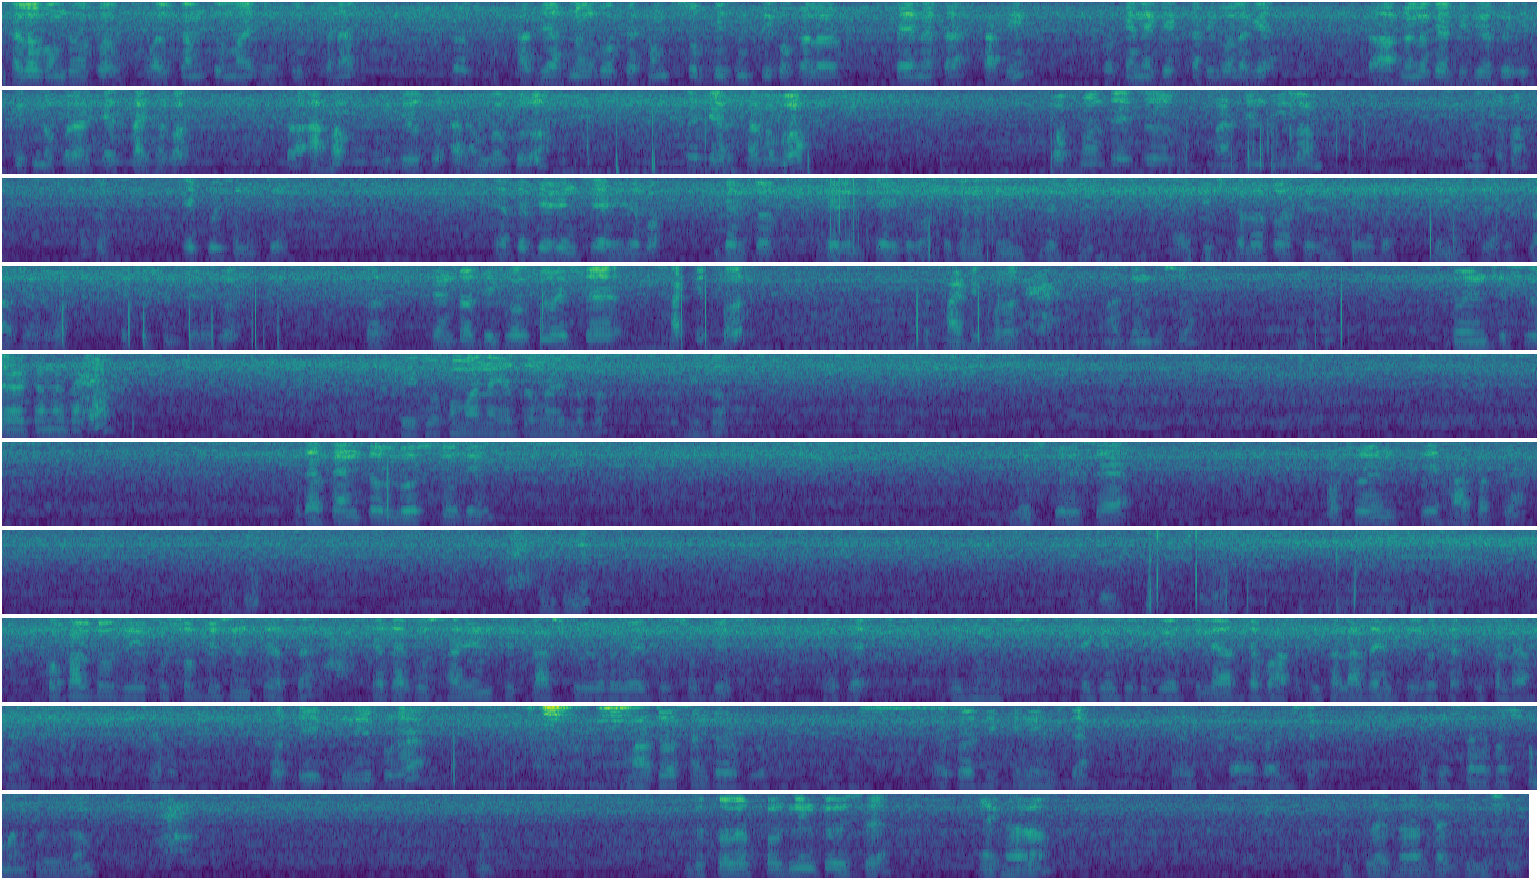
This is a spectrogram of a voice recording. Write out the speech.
Hello বন্ধুসকল welcome to my YouTube channel আজি আপোনালোকক দেখাম চৌব্বিছ ইঞ্চি কঁকালৰ পেন এটা কাটিং। তো কেনেকৈ কাটিব লাগে তো আপোনালোকে ভিডিঅ'টো স্কিপ নকৰাকৈ চাই থাকক। তো আহক ভিডিঅ'টো আৰম্ভ কৰোঁ। তো এতিয়া দেখা পাব প্ৰথমতে এইটো মাৰ্জিন দি ল'ম। এইটো চাব এইটো একৈছ ইঞ্চি। ইয়াতে ডেৰ ইঞ্চি আহি যাব বেল্টত ডেৰ ইঞ্চি আহি যাব সেইকাৰণে তিনি ইঞ্চি ৰাখিছোঁ পিছফালৰ পৰা ডেৰ ইঞ্চি আহিব তিনি ইঞ্চি ইয়াতে প্লাছ হৈ যাব একৈছ ইঞ্চি হৈ গ'ল তো পেণ্টৰ দীঘলটো হৈছে থাৰ্টি ফ'ৰ থাৰ্টি ফ'ৰত মাৰ্জিন দিছোঁ দুই ইঞ্চি চিলাইৰ কাৰণে যাব সেইটো সমানে সিহঁতৰ মাৰি ল'ব সেইটো এতিয়া পেণ্টটোৰ লুজটো দিম লুজটো হৈছে ওঠৰ ইঞ্চি হাফ আছে সেইটো সেইখিনি। কঁকালটো যিহেতু চৌব্বিছ ইঞ্চি আছে ইয়াতে আকৌ চাৰি ইঞ্চি প্লাছ কৰিব লাগিব এইটো চৌব্বিছ ইয়াতে এইখিনি এক ইঞ্চি দিছোঁ চিলাইত যাব ইফালে আধা ইঞ্চি ইফালে আধা ইঞ্চি যাব তো এইখিনিৰ পৰা মাজৰ চেণ্টাৰত ল'ব পৰা যিখিনি হৈছে ইয়াতে চাৰে পাঁচ হৈছে। ইয়াতে চাৰে পাঁচ সমান কৰি ল'ম। দুতলৰ ফল্ডিংটো হৈছে এঘাৰ। এইটো এঘাৰত দাগ দি লৈছোঁ।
